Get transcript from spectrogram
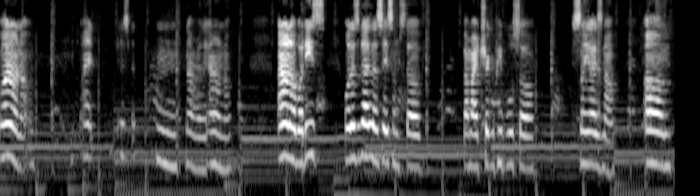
Well, I don't know. I is it? Hmm, not really. I don't know. I don't know, but he's well. This guy's gonna say some stuff that might trigger people, so just let you guys know. Um,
